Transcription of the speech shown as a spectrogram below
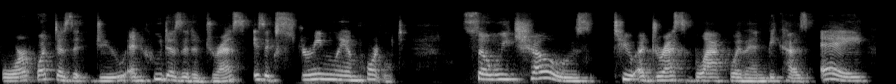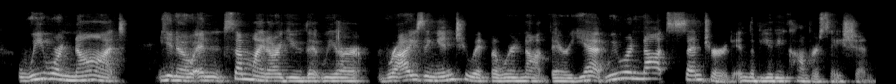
for, what does it do, and who does it address is extremely important. So we chose to address Black women because A, we were not you know, and some might argue that we are rising into it, but we're not there yet. We were not centered in the beauty conversation.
